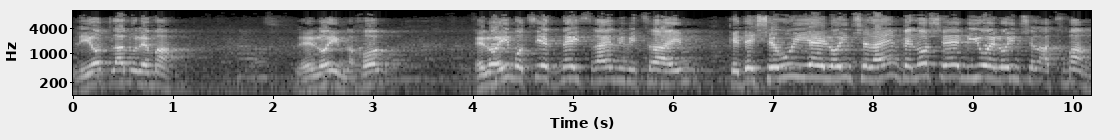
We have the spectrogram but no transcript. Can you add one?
להיות לנו למה? לאלוהים, נכון? אלוהים הוציא את בני ישראל ממצרים כדי שהוא יהיה אלוהים שלהם ולא שהם יהיו אלוהים של עצמם.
